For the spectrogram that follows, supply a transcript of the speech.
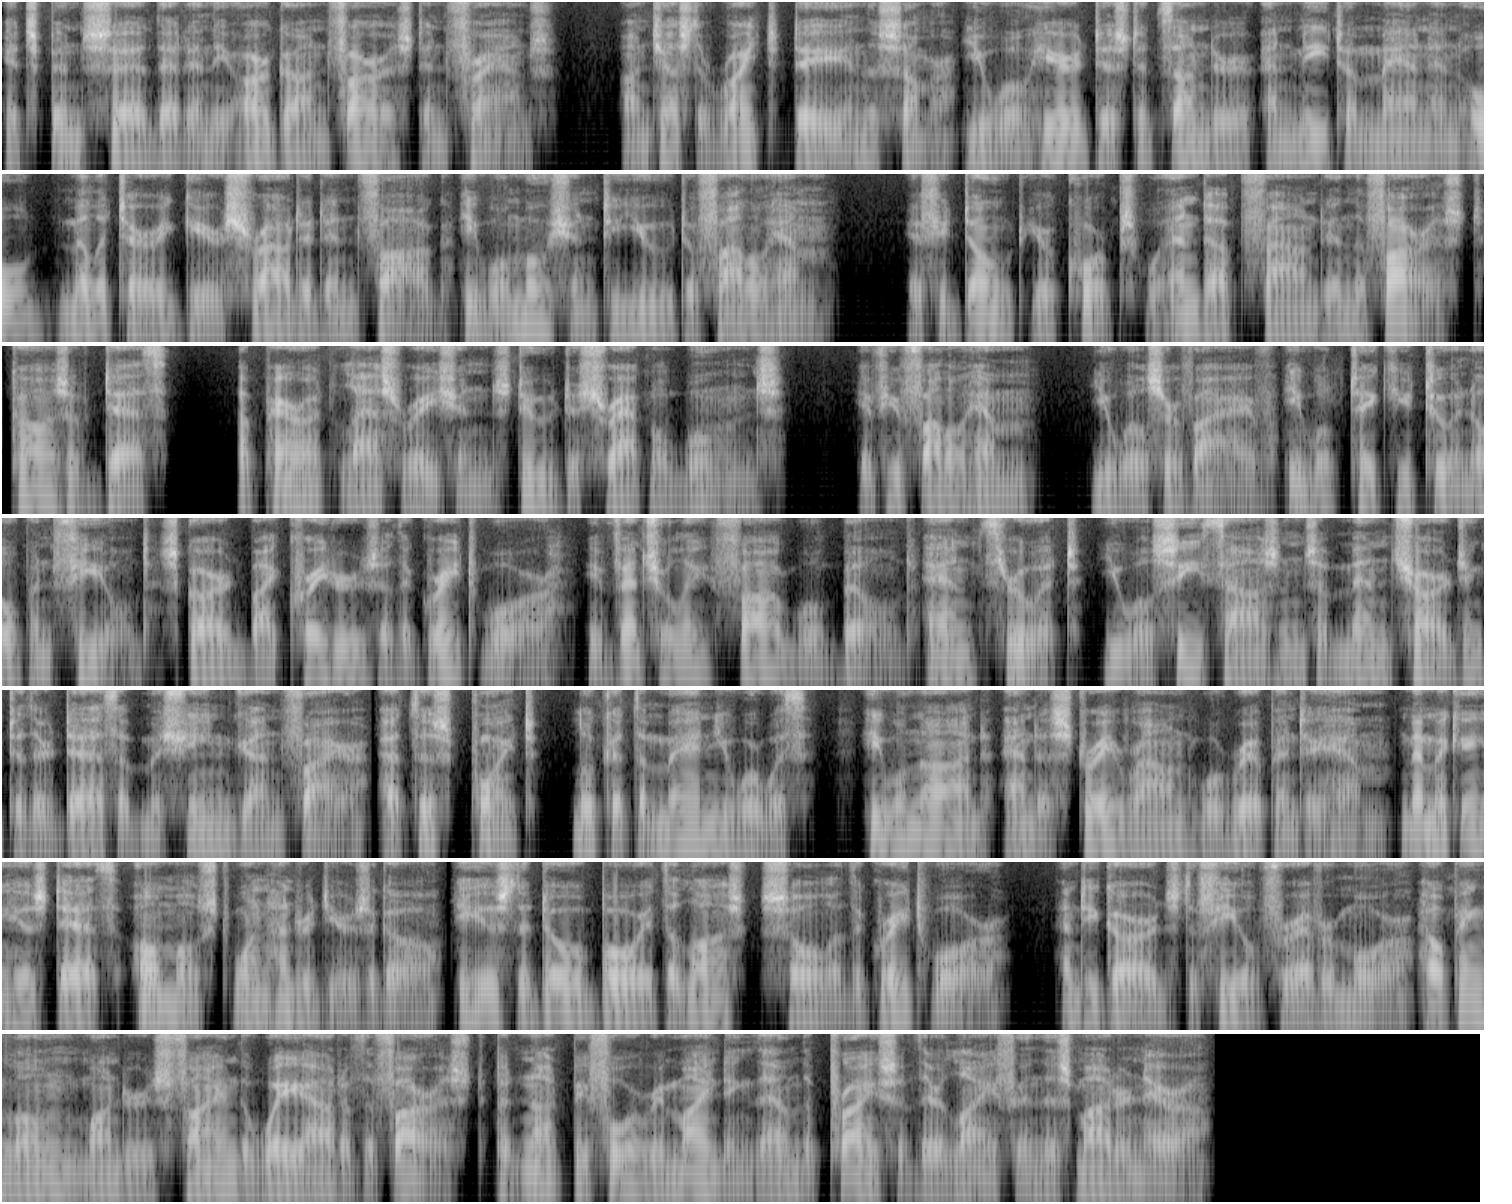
It's been said that in the Argonne forest in France, on just the right day in the summer, you will hear distant thunder and meet a man in old military gear shrouded in fog. He will motion to you to follow him. If you don't, your corpse will end up found in the forest. Cause of death apparent lacerations due to shrapnel wounds. If you follow him, you will survive. He will take you to an open field, scarred by craters of the Great War. Eventually, fog will build, and through it, you will see thousands of men charging to their death of machine gun fire. At this point, look at the man you were with he will nod, and a stray round will rip into him, mimicking his death almost 100 years ago. He is the doughboy, the lost soul of the Great War, and he guards the field forevermore, helping lone wanderers find the way out of the forest, but not before reminding them the price of their life in this modern era.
